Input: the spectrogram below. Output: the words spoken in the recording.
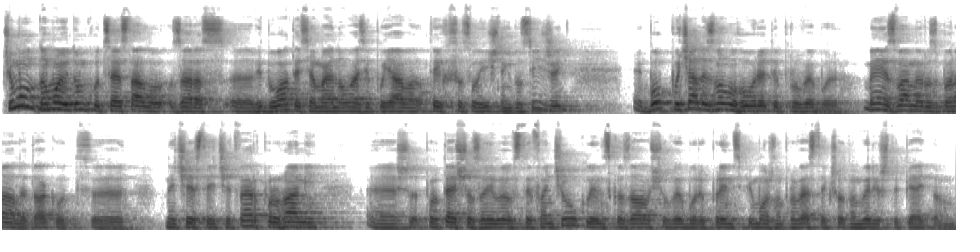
Чому, на мою думку, це стало зараз е, відбуватися? Маю на увазі поява тих соціологічних досліджень. Бо почали знову говорити про вибори. Ми з вами розбирали так, от нечистий четвер в програмі про те, що заявив Стефанчук, коли він сказав, що вибори в принципі можна провести, якщо там вирішити 5 там,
